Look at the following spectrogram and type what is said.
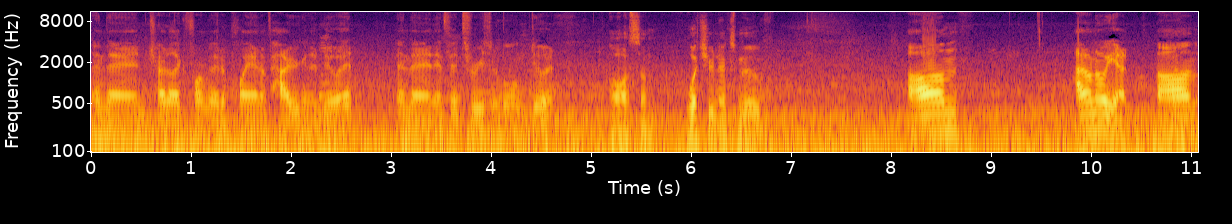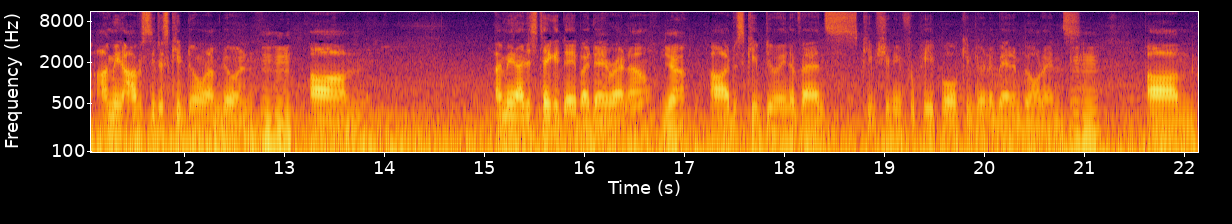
and then try to like formulate a plan of how you're going to do it and then if it's reasonable do it Awesome. What's your next move? um, i don't know yet um, i mean obviously just keep doing what i'm doing Mm-hmm. um, i mean i just take it day by day right now Yeah. uh, just keep doing events keep shooting for people keep doing abandoned buildings Mm-hmm. um,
